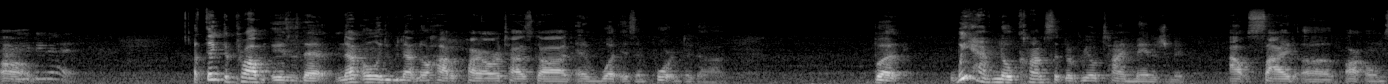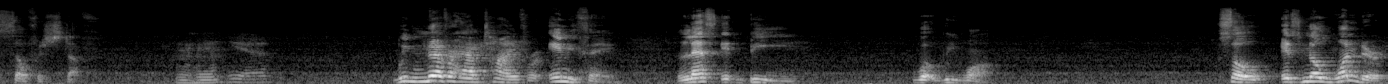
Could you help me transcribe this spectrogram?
How Um, do you do that? I think the problem is, is that not only do we not know how to prioritize God and what is important to God, but we have no concept of real time management outside of our own selfish stuff. Yeah. We never have time for anything lest it be what we want. So it's no wonder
